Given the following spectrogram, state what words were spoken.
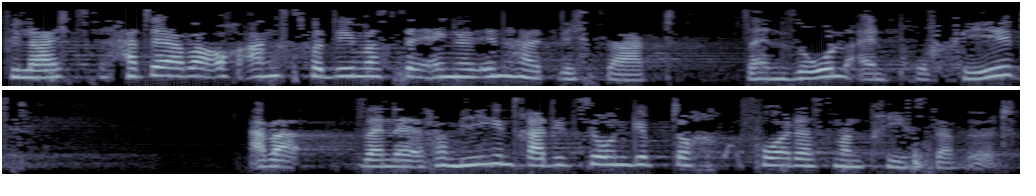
Vielleicht hat er aber auch Angst vor dem, was der Engel inhaltlich sagt. Sein Sohn ein Prophet, aber seine Familientradition gibt doch vor, dass man Priester wird.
